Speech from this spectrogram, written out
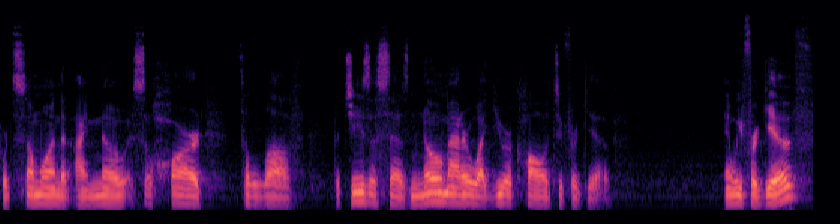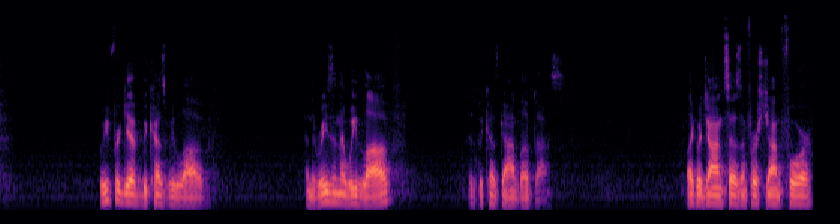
towards someone that I know is so hard to love. But Jesus says, no matter what, you are called to forgive. And we forgive. We forgive because we love. And the reason that we love is because God loved us. Like what John says in 1 John 4.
